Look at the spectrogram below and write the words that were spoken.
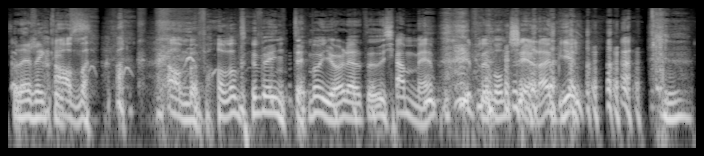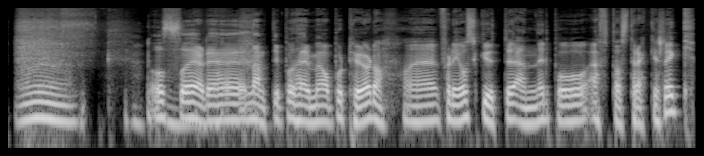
Så det er slik tips. Anne, anbefaler at du venter med å gjøre det til du kommer hjem, i tilfelle noen ser deg i bil. Og så er det nevnt de på det her med apportør, da. Eh, For det å skute ender på eftastrekket slik,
